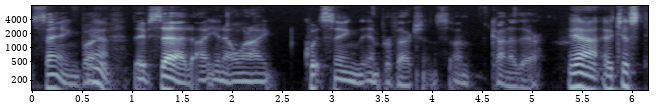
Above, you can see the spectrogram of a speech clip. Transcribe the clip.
saying, but Yeah. they've said, I, you know, when I quit seeing the imperfections, I'm kind of there. Yeah, it just,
